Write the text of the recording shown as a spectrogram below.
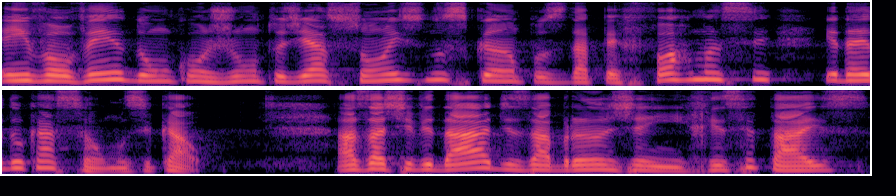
envolvendo um conjunto de ações nos campos da performance e da educação musical. As atividades abrangem recitais,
